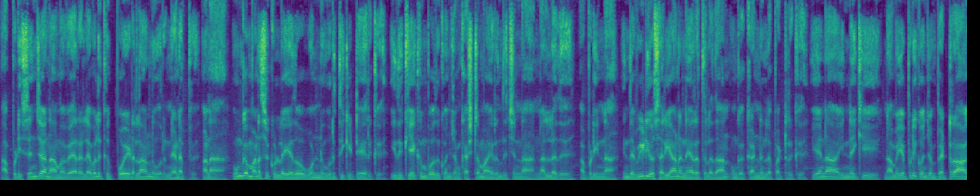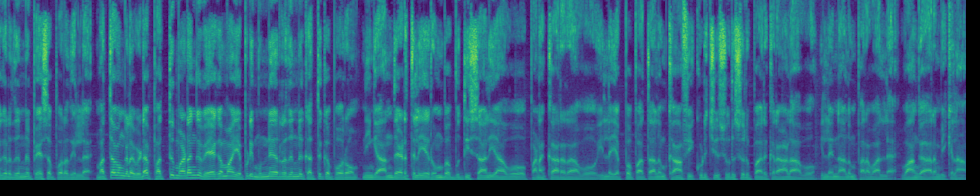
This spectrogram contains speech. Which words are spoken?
அப்படி செஞ்சா நாம வேற லெவலுக்கு போயிடலாம்னு ஒரு நினைப்பு. ஆனா உங்க மனசுக்குள்ள ஏதோ ஒண்ணு உறுத்திக்கிட்டே இருக்கு. இது கேட்கும்போது கொஞ்சம் கஷ்டமா இருந்துச்சுன்னா நல்லது. அப்படின்னா இந்த வீடியோ சரியான நேரத்துல தான் உங்க கண்ணுல பட்டிருக்கு. ஏன்னா இன்னைக்கு நாம எப்படி கொஞ்சம் பெட்டரா ஆகுறதுன்னு பேச போறது இல்ல மத்தவங்களை விட பத்து மடங்கு வேகமா எப்படி முன்னேறதுன்னு கத்துக்க போறோம். நீங்க அந்த உலகத்திலேயே ரொம்ப புத்திசாலியாவோ பணக்காரராவோ இல்ல எப்ப பார்த்தாலும் காஃபி குடிச்சு சுறுசுறுப்பா இருக்கிற ஆளாவோ இல்லைன்னாலும் பரவாயில்ல வாங்க ஆரம்பிக்கலாம்.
